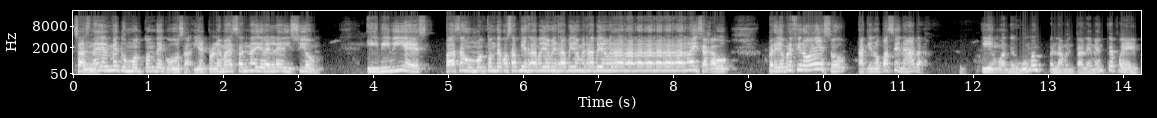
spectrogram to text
Zack Snyder mete un montón de cosas y el problema de Zack Snyder es la edición. Y BBS pasan un montón de cosas bien rápido, bien rápido, bien rápido, y se acabó. Pero yo prefiero eso a que no pase nada. Y en Wonder Woman, pues, lamentablemente, pues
